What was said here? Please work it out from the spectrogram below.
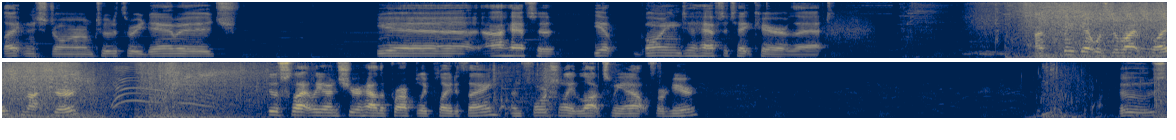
lightning storm, two to three damage. Yeah, I have to. Yep, going to have to take care of that. I think that was the right place. Not sure. Still slightly unsure how to properly play the thing. Unfortunately, it locks me out for here. Ooze.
